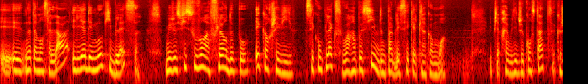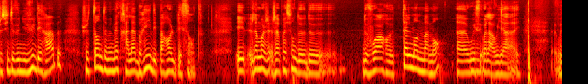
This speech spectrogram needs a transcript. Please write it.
et, et, notamment celle-là, il y a des mots qui blessent, mais je suis souvent à fleur de peau, écorchée vive. C'est complexe, voire impossible de ne pas blesser quelqu'un comme moi. Et puis après, vous dites, je constate que je suis devenue vulnérable, je tente de me mettre à l'abri des paroles blessantes. Et là, moi, j'ai l'impression de, de, voir euh, tellement de mamans, euh, où, voilà, où il y a vous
